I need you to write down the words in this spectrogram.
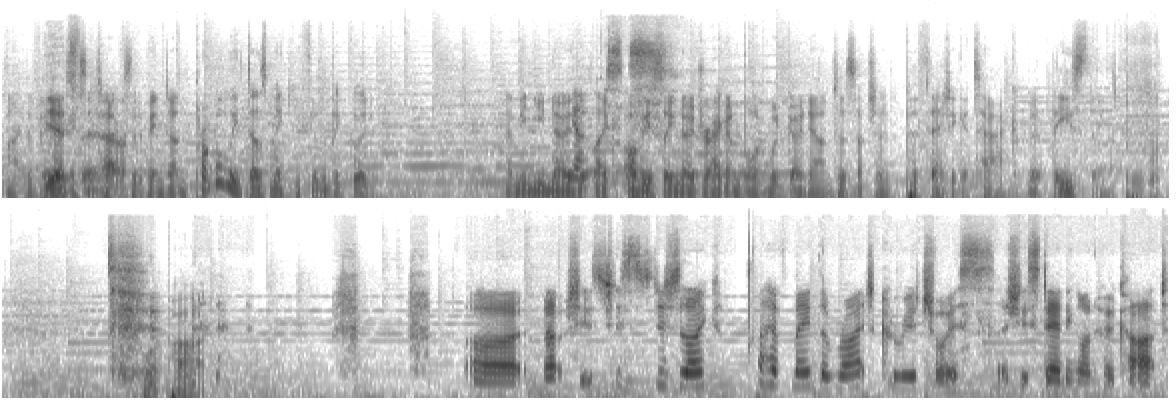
by the various they attacks are. that have been done, probably does make you feel a bit good. I mean, you know Yeah. that, like, obviously no Dragonborn would go down to such a pathetic attack, but these things, pff, torn apart. Uh, no, she's just she's like, I have made the right career choice as she's standing on her cart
